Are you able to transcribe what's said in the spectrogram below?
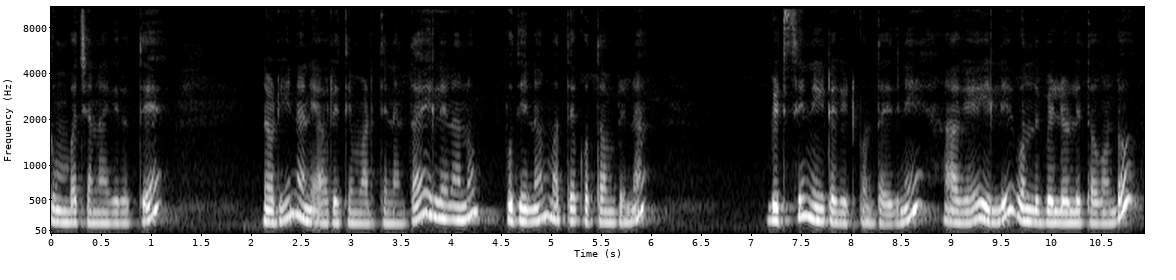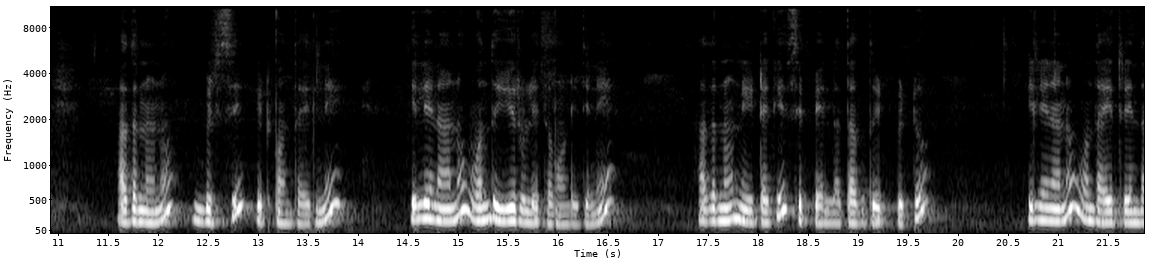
ತುಂಬ ಚೆನ್ನಾಗಿರುತ್ತೆ. ನೋಡಿ, ನಾನು ಯಾವ ರೀತಿ ಮಾಡ್ತೀನಿ ಅಂತ. ಇಲ್ಲಿ ನಾನು ಪುದೀನ ಮತ್ತು ಕೊತ್ತಂಬರಿನ ಬಿಡಿಸಿ ನೀಟಾಗಿ ಇಟ್ಕೊತಾ ಇದ್ದೀನಿ. ಹಾಗೆ ಇಲ್ಲಿ ಒಂದು ಬೆಳ್ಳುಳ್ಳಿ ತಗೊಂಡು ಅದನ್ನು ಬಿಡಿಸಿ ಇಟ್ಕೊತಾ ಇದ್ದೀನಿ. ಇಲ್ಲಿ ನಾನು ಒಂದು ಈರುಳ್ಳಿ ತೊಗೊಂಡಿದ್ದೀನಿ. ಅದನ್ನು ನೀಟಾಗಿ ಸಿಪ್ಪೆ ಎಲ್ಲ ತೆಗೆದು ಇಟ್ಬಿಟ್ಟು ಇಲ್ಲಿ ನಾನು ಒಂದು ಐದರಿಂದ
